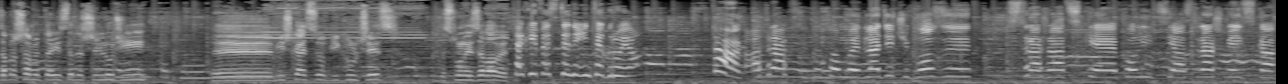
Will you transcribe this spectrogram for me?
Zapraszamy tutaj serdecznie ludzi, yy, mieszkańców Mikulczyc do wspólnej zabawy. Takie festyny integrują? Tak, atrakcje to są dla dzieci wozy strażackie, policja, straż miejska,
